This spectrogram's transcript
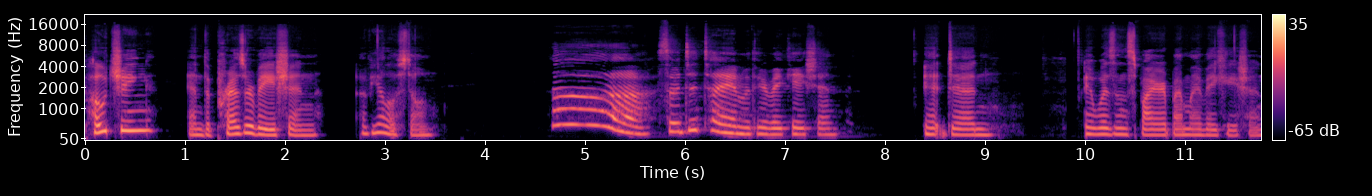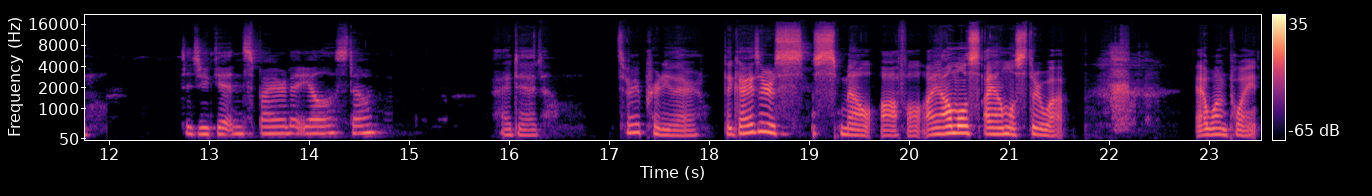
poaching and the preservation of Yellowstone. Ah, so it did tie in with your vacation. It did. It was inspired by my vacation. Did you get inspired at Yellowstone? I did. It's very pretty there. The geysers smell awful. I almost I almost threw up at one point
